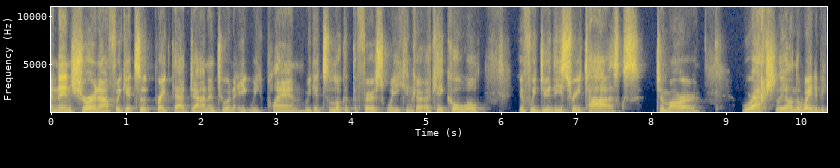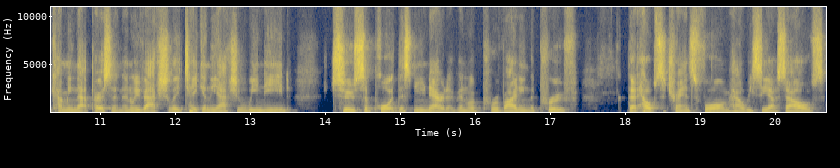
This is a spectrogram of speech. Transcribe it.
and then, sure enough, we get to break that down into an eight week plan. We get to look at the first week and go, okay, cool. Well, if we do these three tasks tomorrow, we're actually on the way to becoming that person. And we've actually taken the action we need to support this new narrative. And we're providing the proof that helps to transform how we see ourselves.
